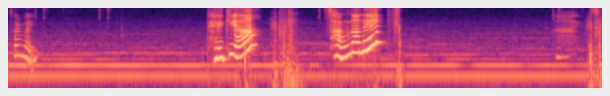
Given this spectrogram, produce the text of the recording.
설마 이- 백이야? 장난해? 아이, 참.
